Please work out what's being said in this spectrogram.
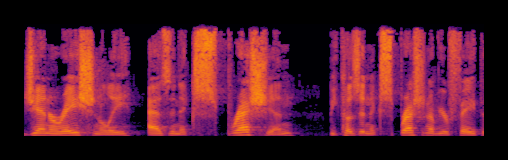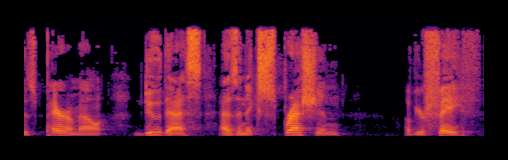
generationally as an expression, because an expression of your faith is paramount, do this as an expression of your faith.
